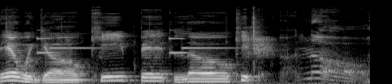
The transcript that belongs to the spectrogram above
There we go. Keep it low. Keep. It. Uh, no.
